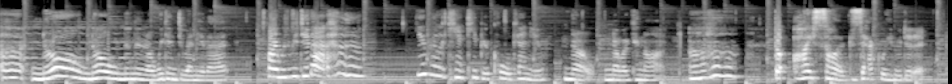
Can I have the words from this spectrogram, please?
uh, no, no, no, no, no, we didn't do any of that. Why would we do that? you really can't keep your cool, can you? No, no, I cannot. Uh-huh. But I saw exactly who did it.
